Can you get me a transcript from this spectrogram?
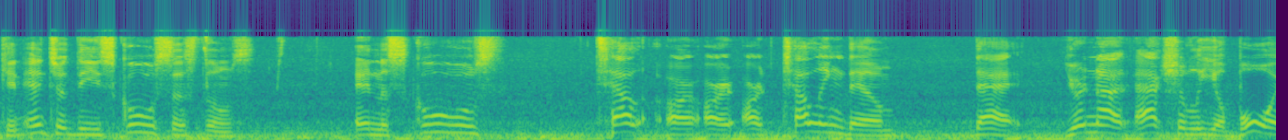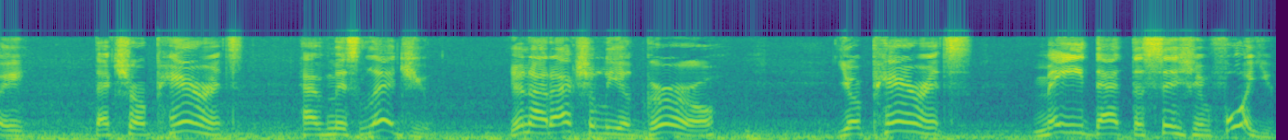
can enter these school systems and the schools tell are, are, are telling them that you're not actually a boy, that your parents have misled you. You're not actually a girl. Your parents made that decision for you.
